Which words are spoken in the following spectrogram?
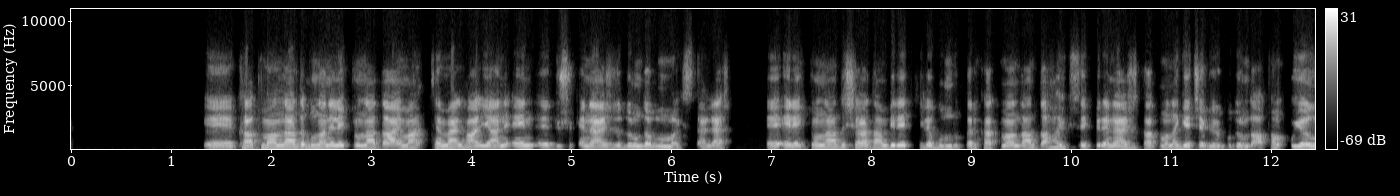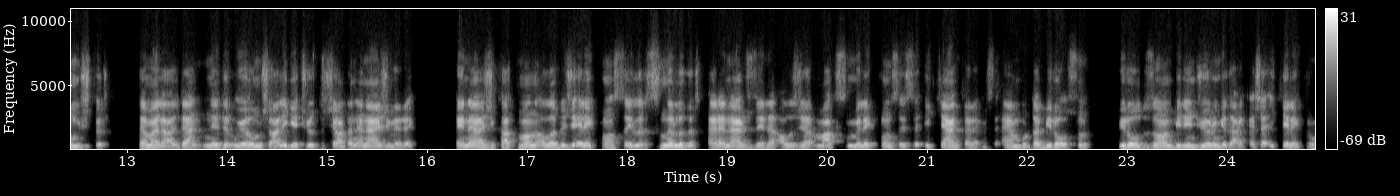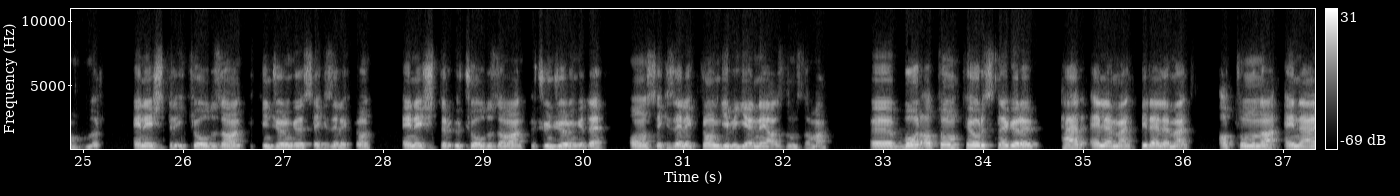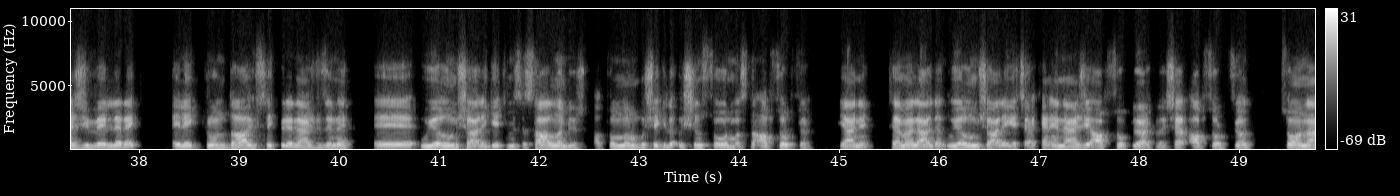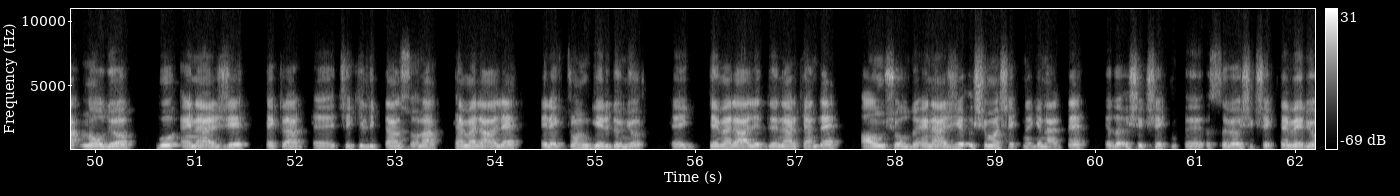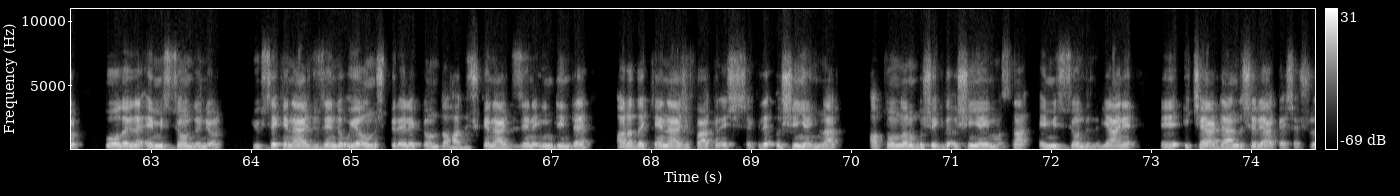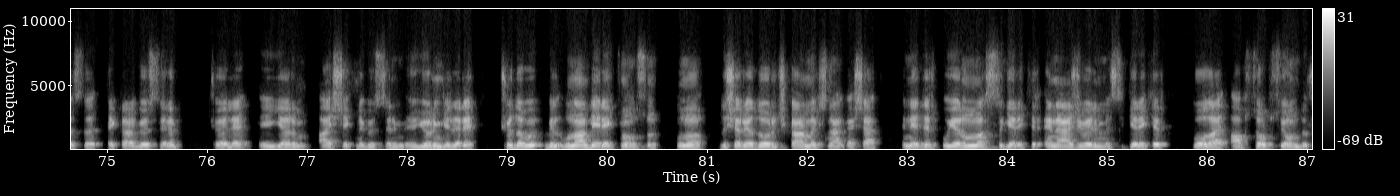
E, katmanlarda bulunan elektronlar daima temel hal yani en e, düşük enerjili durumda bulunmak isterler. E, elektronlar dışarıdan bir etkiyle bulundukları katmandan daha yüksek bir enerji katmana geçebilir. Bu durumda atom uyarılmıştır. Temel halden nedir? Uyarılmış hale geçiyoruz dışarıdan enerji vererek. Enerji katmanını alabileceği elektron sayıları sınırlıdır. Her enerji düzeyinde alacağı maksimum elektron sayısı 2n kare. Mesela n burada 1 olsun. 1 olduğu zaman birinci yörüngede arkadaşlar 2 elektron bulunur. n eşittir 2 olduğu zaman ikinci yörüngede 8 elektron. n eşittir 3 olduğu zaman üçüncü yörüngede 18 elektron gibi yerine yazdığımız zaman. E, Bohr atom teorisine göre her element, bir element atomuna enerji verilerek elektron daha yüksek bir enerji düzeyine e, uyarılmış hale geçmesi sağlanabilir. Atomların bu şekilde ışın soğurmasına absorpsiyon. Yani temel halden uyarılmış hale geçerken enerji absorpluyor arkadaşlar. Absorpsiyon. Sonra ne oluyor? Bu enerji tekrar e, çekildikten sonra temel hale elektron geri dönüyor. E, temel hale dönerken de almış olduğu enerjiyi ışıma şeklinde genelde ya da ışık şekli, ısı ve ışık şeklinde veriyor. Bu olayda emisyon deniyor. Yüksek enerji düzeyinde uyarılmış bir elektron daha düşük enerji düzeyine indiğinde aradaki enerji farkını eşit şekilde ışın yayınlar. Atomların bu şekilde ışın yayılmasına emisyon denir. Yani e, içeriden dışarıya arkadaşlar şurası tekrar göstereyim. Şöyle e, yarım ay şeklinde göstereyim e, yörüngeleri. Şurada bu, bulunan bir elektron olsun. Bunu dışarıya doğru çıkarmak için arkadaşlar e, nedir? Uyarılması gerekir. Enerji verilmesi gerekir. Bu olay absorpsiyondur.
